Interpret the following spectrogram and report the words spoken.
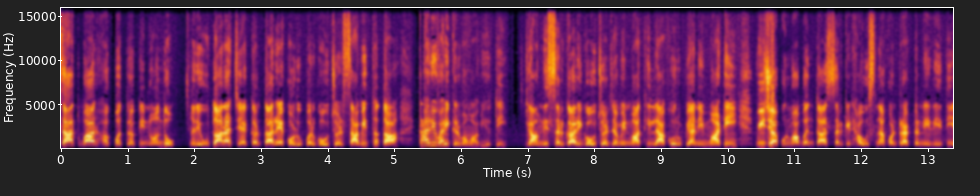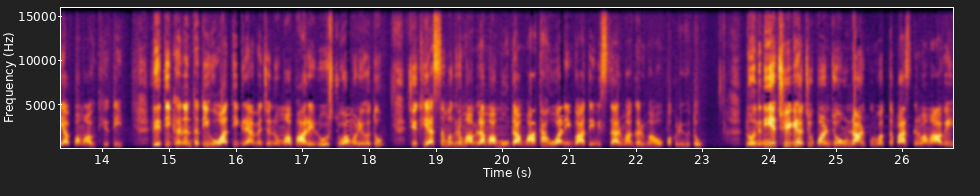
સાત બાર હકપત્રકની નોંધો અને ઉતારા ચેક કરતા રેકોર્ડ ઉપર ગૌચર સાબિત થતા કાર્યવાહી કરવામાં આવી હતી ગામની સરકારી ગૌચર જમીનમાંથી લાખો રૂપિયાની માટી વિજાપુરમાં બનતા સર્કિટ હાઉસના કોન્ટ્રાક્ટરને રેતી આપવામાં આવતી હતી રેતી ખનન થતી હોવાથી ગ્રામ્યજનોમાં ભારે રોષ જોવા મળ્યો હતો જેથી આ સમગ્ર મામલામાં મોટા માથા હોવાની વાતે વિસ્તારમાં ગરમાવો પકડ્યો હતો નોંધનીય છે કે હજુ પણ જો ઊંડાણપૂર્વક તપાસ કરવામાં આવી,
